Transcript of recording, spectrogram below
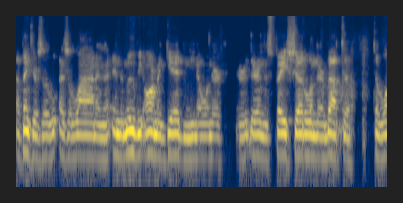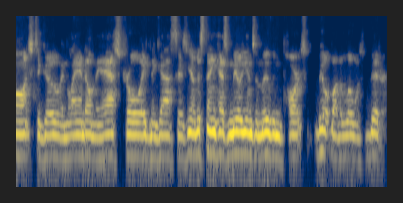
I think there's a, there's a line in the, in the movie Armageddon, you know, when they're, they're, they're in the space shuttle and they're about to, to launch to go and land on the asteroid. And the guy says, you know, this thing has millions of moving parts built by the lowest bidder.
